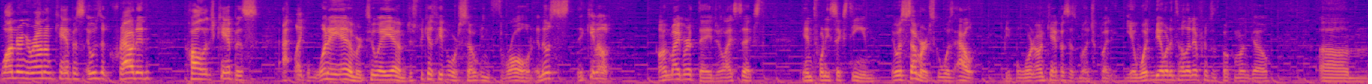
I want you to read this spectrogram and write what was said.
wandering around on campus. It was a crowded college campus at like 1 a.m. or 2 a.m. just because people were so enthralled. And it was it came out on my birthday, July 6th, in 2016. It was summer, school was out. People weren't on campus as much, but you wouldn't be able to tell the difference with Pokemon Go. Um,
